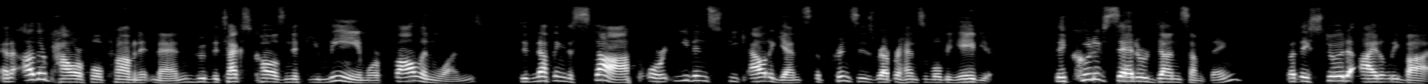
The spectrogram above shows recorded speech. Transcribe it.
And other powerful, prominent men, who the text calls Nephilim or fallen ones, did nothing to stop or even speak out against the prince's reprehensible behavior. They could have said or done something, but they stood idly by.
